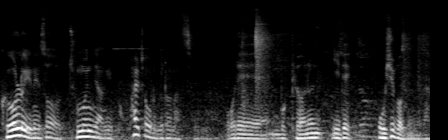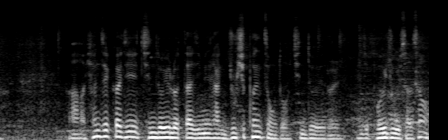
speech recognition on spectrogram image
그걸로 인해서 주문량이 폭발적으로 늘어났습니다. 올해 목표는 250억입니다. 어, 현재까지 진도율로 따지면 한 60% 정도 진도율을 현재 보여주고 있어서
